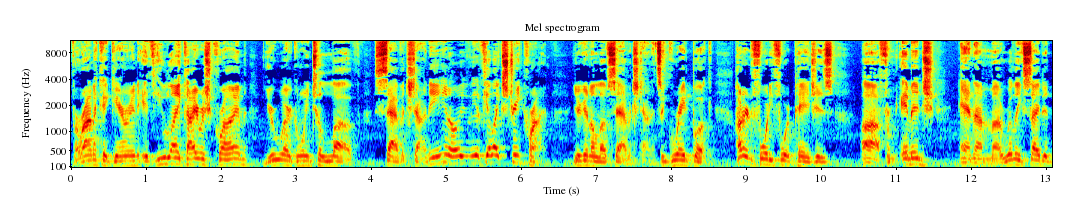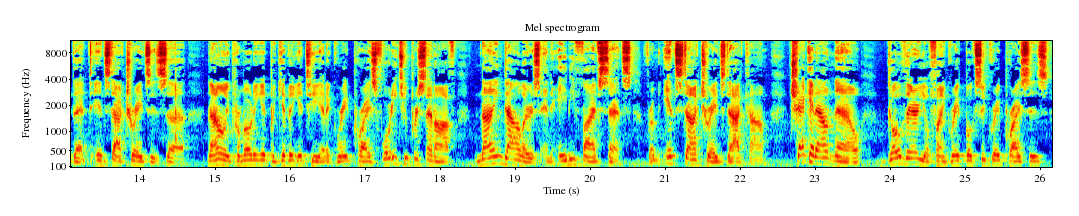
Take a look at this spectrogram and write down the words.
Veronica Guerin. If you like Irish crime, you are going to love Savage Town. You know, if you like street crime, you're going to love Savage Town. It's a great book, 144 pages uh, from Image, and I'm uh, really excited that In Stock Trades is uh, not only promoting it, but giving it to you at a great price 42% off, $9.85 from InStockTrades.com. Check it out now. Go there. You'll find great books at great prices.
